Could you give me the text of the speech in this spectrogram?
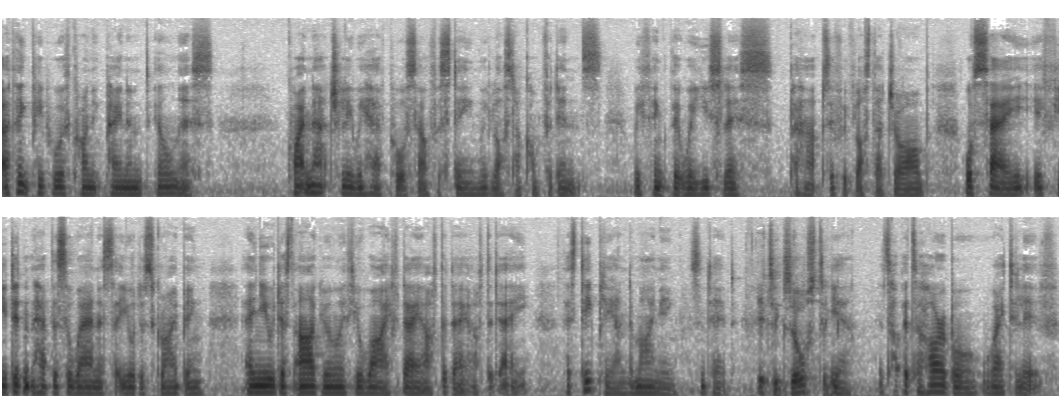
I think people with chronic pain and illness, quite naturally, we have poor self esteem. We've lost our confidence. We think that we're useless, perhaps, if we've lost our job. Or say, if you didn't have this awareness that you're describing and you were just arguing with your wife day after day after day, that's deeply undermining, isn't it? It's exhausting. Yeah, it's, it's a horrible way to live.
